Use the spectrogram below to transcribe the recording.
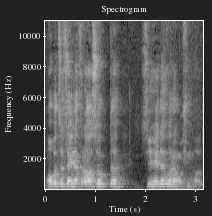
Aber zu seiner Frau sagt er, sie hätte Orangenhaut.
